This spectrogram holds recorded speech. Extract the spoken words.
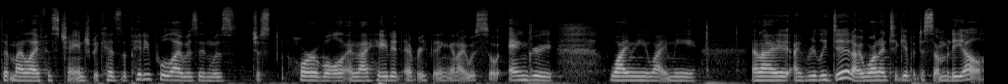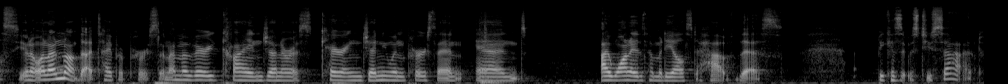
that my life has changed because the pity pool I was in was just horrible and I hated everything and I was so angry. Why me? Why me? And I, I really did. I wanted to give it to somebody else, you know, and I'm not that type of person. I'm a very kind, generous, caring, genuine person, and I wanted somebody else to have this because it was too sad.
